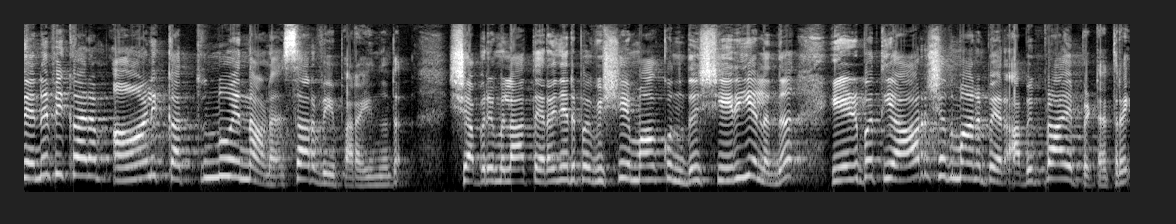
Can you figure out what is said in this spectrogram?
ജനവികാരം ആളിക്കത്തുന്നു എന്നാണ് സർവേ പറയുന്നത്. ശബരിമല തെരഞ്ഞെടുപ്പ് വിഷയമാക്കുന്നത് ശരിയല്ലെന്ന് എഴുപത്തിയാറ് ശതമാനം പേർ അഭിപ്രായപ്പെട്ടത്രേ.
